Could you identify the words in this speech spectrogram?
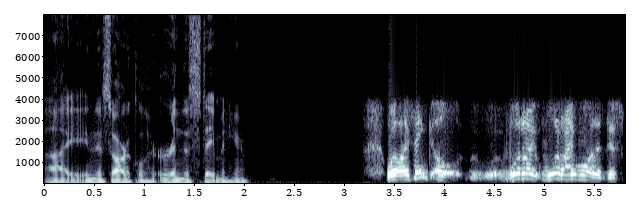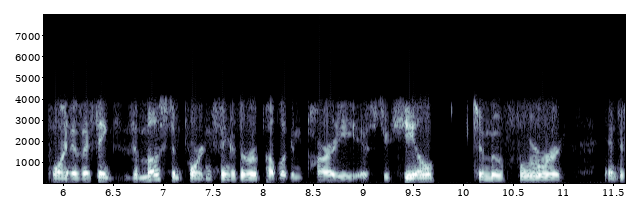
uh, in this article or in this statement here? Well, I think oh, what I what I want at this point is I think the most important thing of the Republican Party is to heal, to move forward, and to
